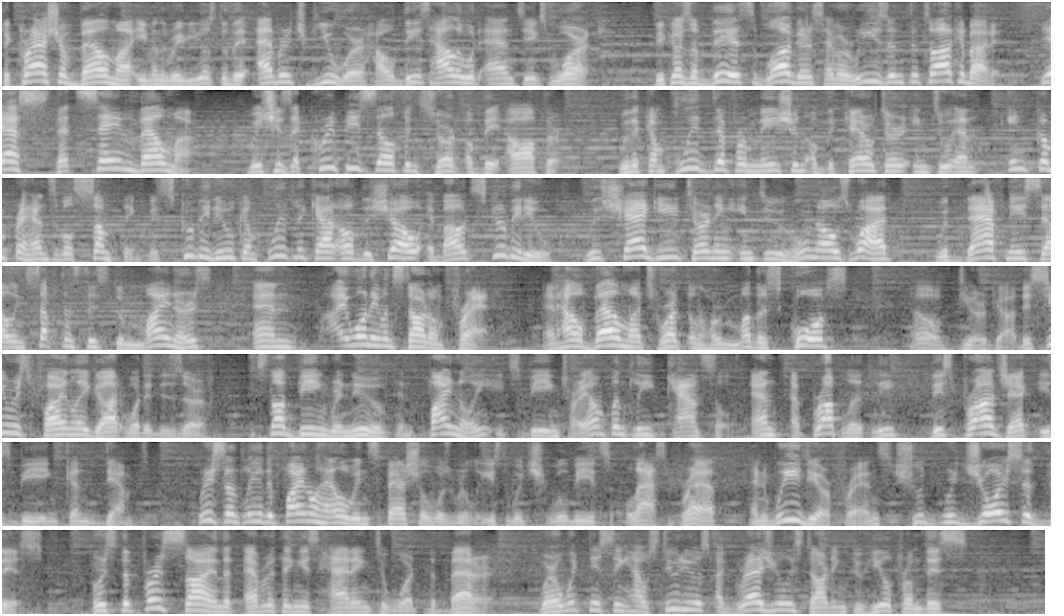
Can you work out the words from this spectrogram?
The crash of Velma even reveals to the average viewer how these Hollywood antics work. Because of this, bloggers have a reason to talk about it. Yes, that same Velma, which is a creepy self-insert of the author, with a complete deformation of the character into an incomprehensible something, with Scooby-Doo completely cut off the show about Scooby-Doo, with Shaggy turning into who knows what, with Daphne selling substances to minors, and I won't even start on Fred and how Velma worked on her mother's corpse. Oh dear god, this series finally got what it deserved. It's not being renewed, and finally, it's being triumphantly cancelled. And appropriately, this project is being condemned. Recently, the final Halloween special was released, which will be its last breath, and we, dear friends, should rejoice at this, for it's the first sign that everything is heading toward the better. We're witnessing how studios are gradually starting to heal from this,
